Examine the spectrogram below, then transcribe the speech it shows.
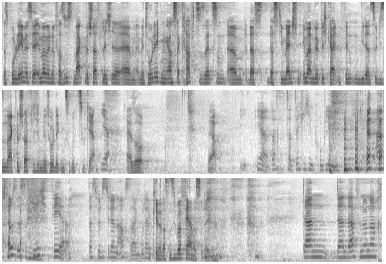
Das Problem ist ja immer, wenn du versuchst, marktwirtschaftliche ähm, Methodiken außer Kraft zu setzen, ähm, dass, dass die Menschen immer Möglichkeiten finden, wieder zu diesen marktwirtschaftlichen Methodiken zurückzukehren. Ja. Also, ja. Ja, das ist tatsächlich ein Problem. Am Schluss ist es nicht fair. Das würdest du dann auch sagen, oder? Okay, dann lass uns über Fairness reden. dann, dann darf nur noch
